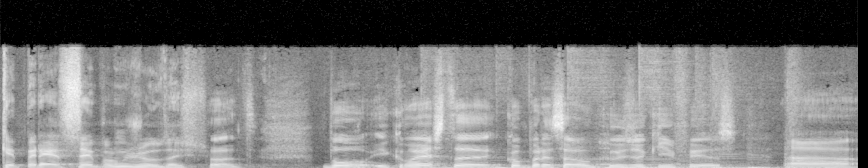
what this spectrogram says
que aparece sempre um Judas. Pronto. Bom, e com esta comparação que o Joaquim fez à,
